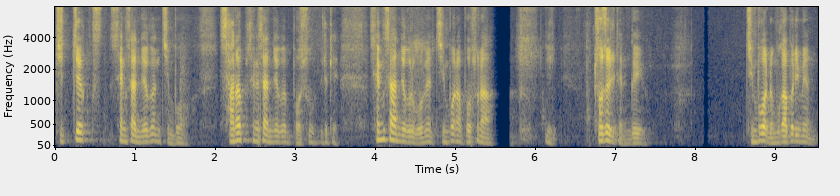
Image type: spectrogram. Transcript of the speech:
지적 생산력은 진보, 산업 생산력은 보수. 이렇게 생산력으로 보면 진보나 보수나 이 조절이 되는 거예요. 진보가 너무 가버리면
